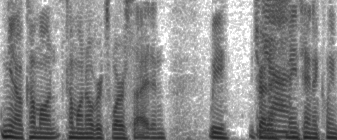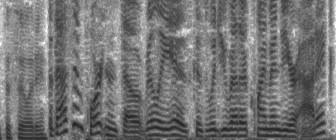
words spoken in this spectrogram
you know, come on, come on over to our side and we, we try Yeah. to maintain a clean facility. But that's important, though. It really is. Because would you rather climb into your attic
